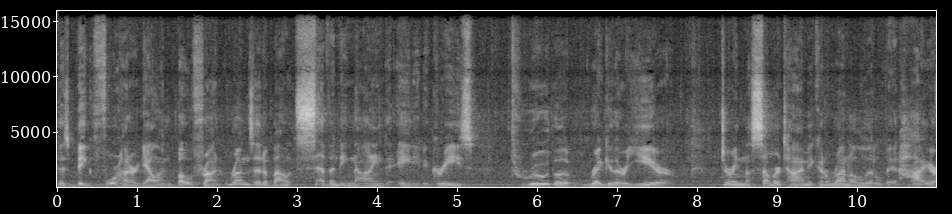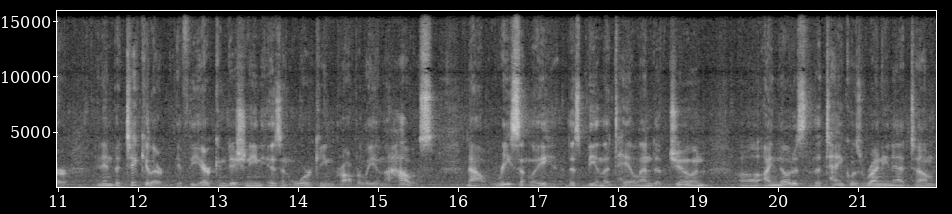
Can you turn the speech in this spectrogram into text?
this big 400 gallon bow front runs at about 79 to 80 degrees through the regular year. During the summertime, it can run a little bit higher, and in particular, if the air conditioning isn't working properly in the house. Now, recently, this being the tail end of June, uh, I noticed that the tank was running at um,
